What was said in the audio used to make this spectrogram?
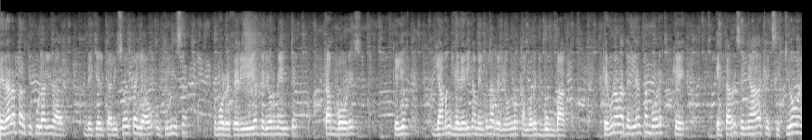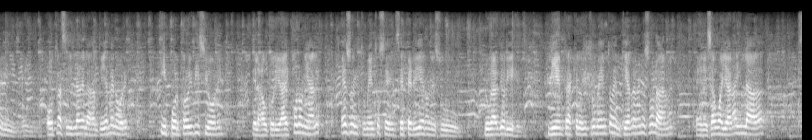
Se da la particularidad de que el calipso del Callao utiliza, como referí anteriormente, tambores que ellos llaman genéricamente en la región los tambores bumbac, que es una batería de tambores que está reseñada, que existió en, otras islas de las Antillas Menores y por prohibiciones de las autoridades coloniales, esos instrumentos se, se perdieron en su lugar de origen. Mientras que los instrumentos en tierra venezolana, en esa Guayana aislada,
